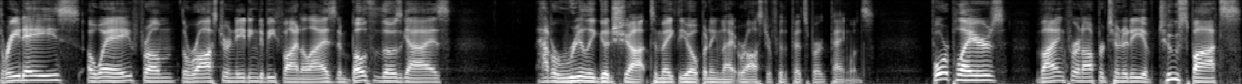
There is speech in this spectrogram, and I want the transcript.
three days away from the roster needing to be finalized, and both of those guys have a really good shot to make the opening night roster for the Pittsburgh Penguins. Four players vying for an opportunity of two spots,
